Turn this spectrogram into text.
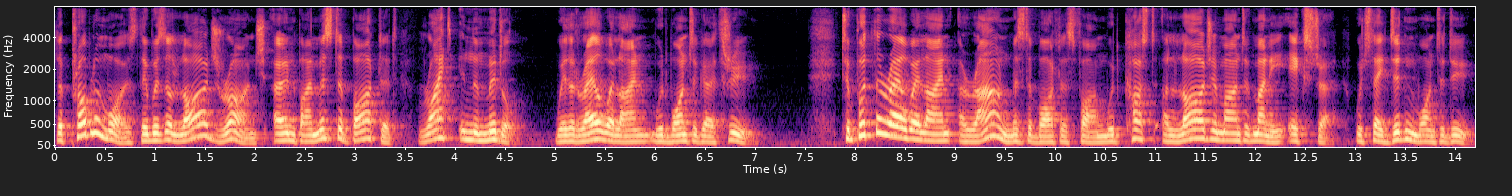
The problem was there was a large ranch owned by Mr. Bartlett right in the middle where the railway line would want to go through. To put the railway line around Mr. Bartlett's farm would cost a large amount of money extra, which they didn't want to do.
